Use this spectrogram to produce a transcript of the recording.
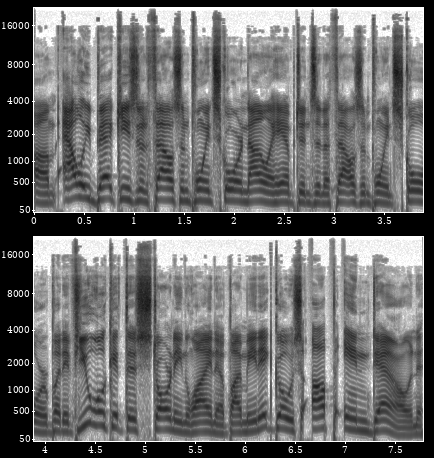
Um, Ally Becki's an 1,000 point scorer. Nyla Hampton's an 1,000 point scorer. But if you look at this starting lineup, I mean, it goes up and down.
